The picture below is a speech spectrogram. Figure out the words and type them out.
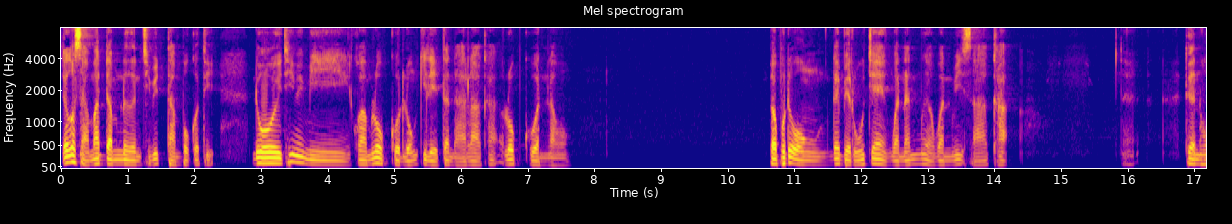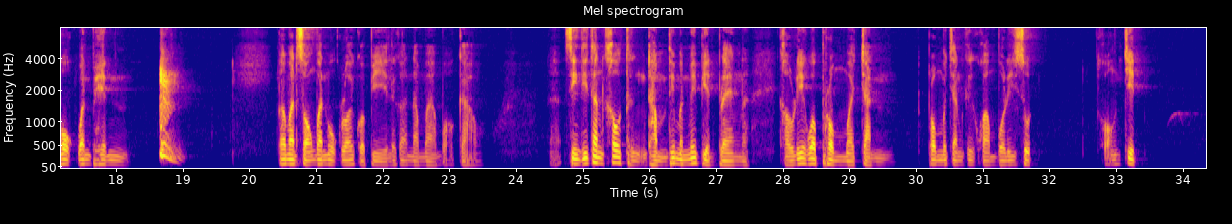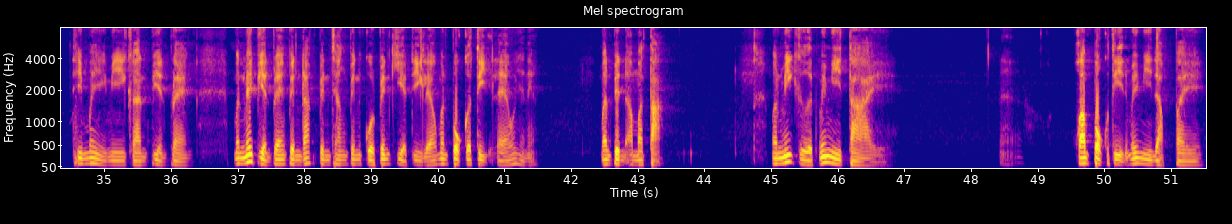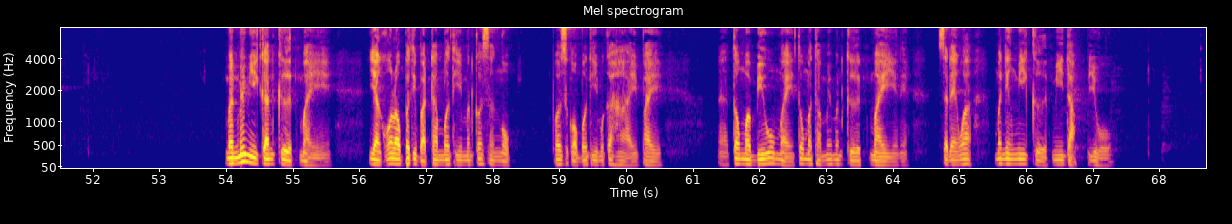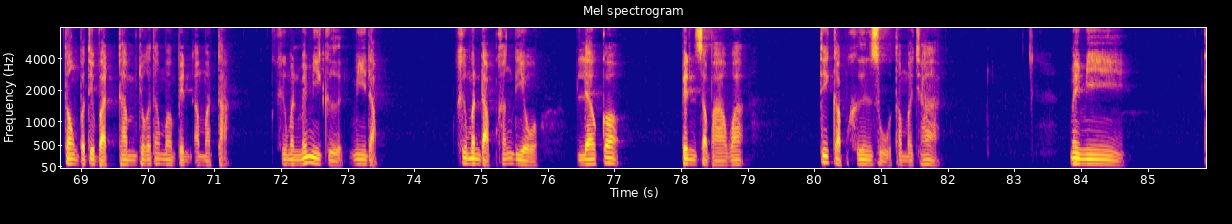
แล้วก็สามารถดำเนินชีวิตตามปกติ โดยที่ไม่มีความโลภโกรธหลงกิเลสตัณหาราคะรบกวนเรา พระพุทธองค์ได้ไปรู้แจ้งวันนั้นเมื่อวันวิสาขะเดือนหกวันเพ็ญประมาณสองพันหกร้อยกว่าปี แล้วก็นำมาบอกกล่าวนะสิ่งที่ท่านเข้าถึงทำที่มันไม่เปลี่ยนแปลงนะเขาเรียกว่าพรหมจรรย์พรหมจรรย์คือความบริสุทธิ์ของจิตที่ไม่มีการเปลี่ยนแปลง มันไม่เปลี่ยนแปลงเป็นรักเป็นชังเป็นโกรธเป็นเกลียดอีกแล้ว มันปกติแล้วอย่างเนี้ยมันเป็นอมตะ มันไม่เกิดไม่มีตายความปกติไม่มีดับไป มันไม่มีการเกิดใหม่ อย่างของเราปฏิบัติธรรมบางทีมันก็สงบพอสงบบางทีมันก็หายไปนะต้องมาบิ้วใหม่ ต้องมาทำให้มันเกิดใหม่เนี่ยแสดงว่า มันยังมีเกิดมีดับอยู่ ต้องปฏิบัติทำจนกระทั่งมาเป็นอมตะ คือมันไม่มีเกิดมีดับ คือมันดับครั้งเดียว แล้วก็เป็นสภาวะที่กลับคืนสู่ธรรมชาติ ไม่มี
